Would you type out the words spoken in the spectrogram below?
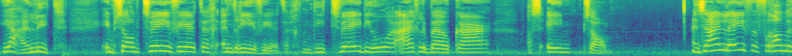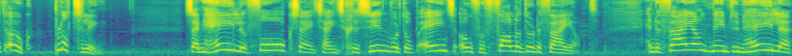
Ja, een lied. In Psalm 42 en 43. Want die twee die horen eigenlijk bij elkaar als één psalm. En zijn leven verandert ook, plotseling. Zijn hele volk, zijn, zijn gezin wordt opeens overvallen door de vijand. En de vijand neemt hun hele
